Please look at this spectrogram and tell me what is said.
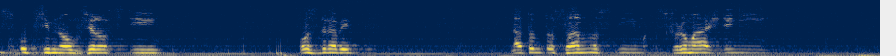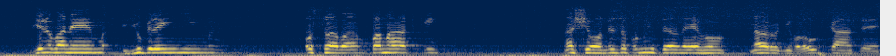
s upřímnou vřelostí pozdravit na tomto slavnostním schromáždění věnovaném jubilejním oslavám památky našeho nezapomenutelného národního loutkáře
